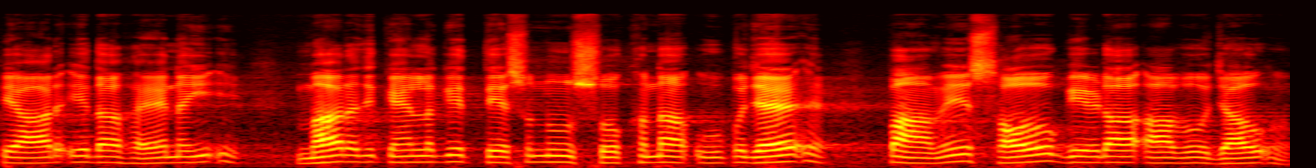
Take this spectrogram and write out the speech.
ਪਿਆਰ ਇਹਦਾ ਹੈ ਨਹੀਂ। ਮਹਾਰਾਜ ਕਹਿਣ ਲੱਗੇ, ਤਿਸ ਨੂੰ ਸੁਖ ਨਾ ਉਪਜੈ, ਭਾਵੇਂ 100 ਗੇੜਾ ਆਵੋ ਜਾਓ।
